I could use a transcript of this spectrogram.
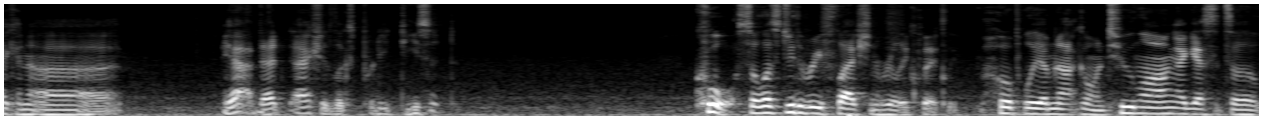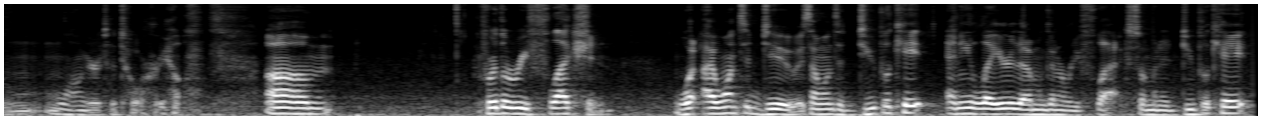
I can, uh, yeah, that actually looks pretty decent. Cool, so let's do the reflection really quickly. Hopefully I'm not going too long. I guess it's a longer tutorial. um, for the reflection, what I want to do is I want to duplicate any layer that I'm going to reflect. So I'm going to duplicate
